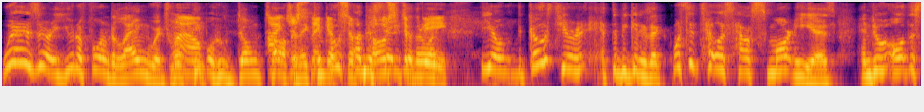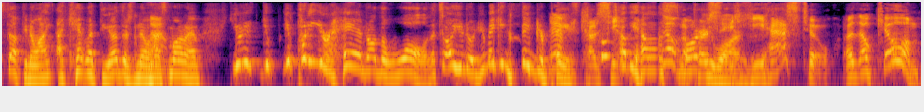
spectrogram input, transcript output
where is there a uniformed language where Well, people who don't talk I just and they think can both understand each to other? be- Like, you know, the ghost here at the beginning is like wants to tell us how smart he is and do all this stuff. You know, I, I can't let the others know No. how smart I am. You, you you're putting your hand on the wall. That's all you're doing. You're making finger Yeah, paints. Don't he, tell me how no, the smart person, you are. he has to, or they'll kill him.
